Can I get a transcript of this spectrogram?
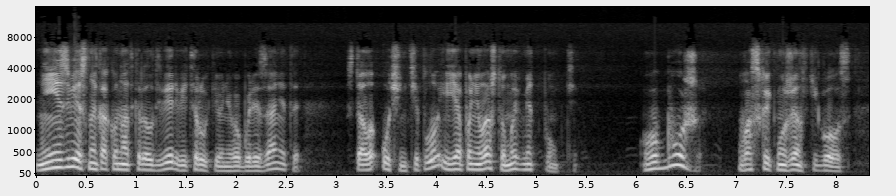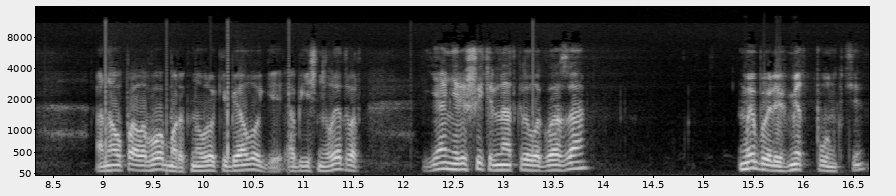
Неизвестно, как он открыл дверь, ведь руки у него были заняты. Стало очень тепло, и я поняла, что мы в медпункте. «О, Боже!» — воскликнул женский голос. Она упала в обморок на уроке биологии, — объяснил Эдвард. Я нерешительно открыла глаза. Мы были в медпункте.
